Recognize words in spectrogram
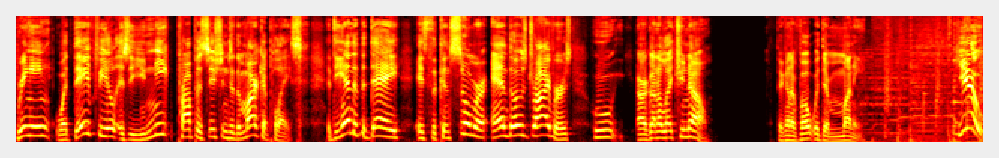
bringing what they feel is a unique proposition to the marketplace. At the end of the day, it's the consumer and those drivers who are going to let you know. They're going to vote with their money. You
